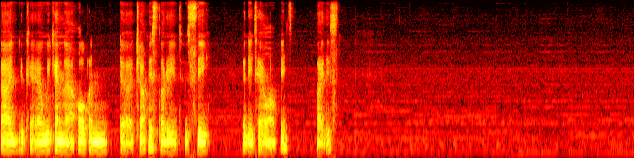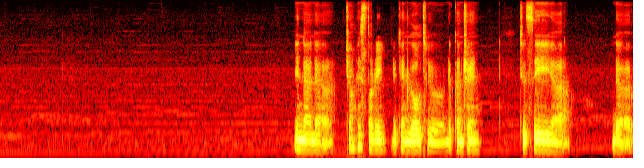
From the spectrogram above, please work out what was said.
Uh, you can uh, we can uh, open the job history to see the detail of it like this. In uh, the job history you can go to the constraint to see uh, the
